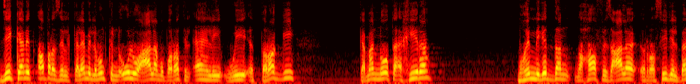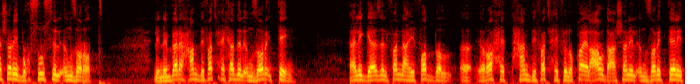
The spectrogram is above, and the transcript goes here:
دي كانت أبرز الكلام اللي ممكن نقوله على مباراة الأهلي والترجي. كمان نقطة أخيرة مهم جدا نحافظ على الرصيد البشري بخصوص الإنذارات لأن امبارح حمدي فتحي خد الإنذار الثاني قال الجهاز الفني هيفضل إراحة حمدي فتحي في لقاء العودة عشان الإنذار الثالث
